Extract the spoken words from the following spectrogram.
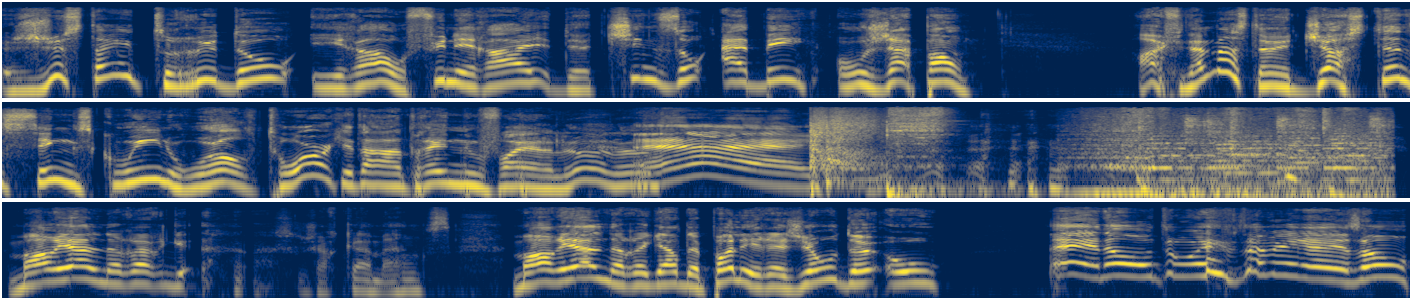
Justin Trudeau ira aux funérailles de Shinzo Abe au Japon. Ah, finalement, c'est un Justin Sings Queen World Tour qui est en train de nous faire là. là. Hey! Montréal ne regarde... Je recommence. Montréal ne regarde pas les régions de haut. Eh non, toi, vous avez raison.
